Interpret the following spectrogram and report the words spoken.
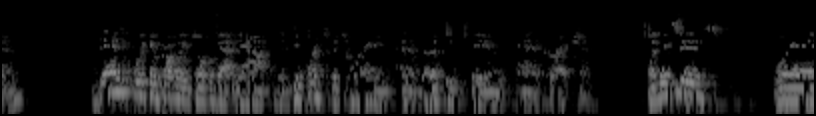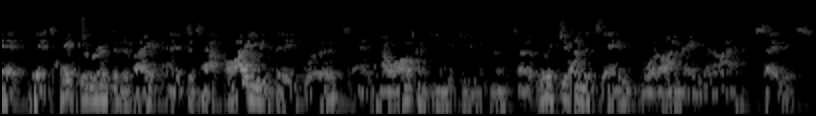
Then we can probably talk about now the difference between an aversive stim and a correction. So this is where there's heaps of room for debate, and it's just how I use these words and how I'll continue to use them. So at least you understand what I mean when I say this.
